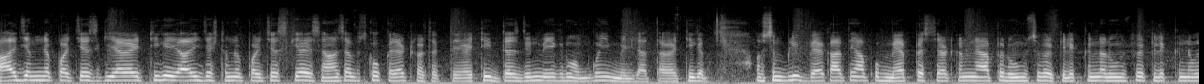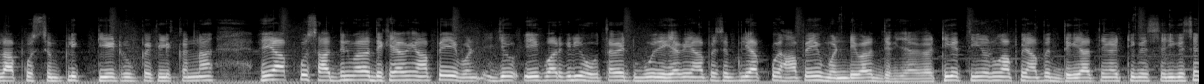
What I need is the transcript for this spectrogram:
आज हमने परचेस किया है ठीक है, आज जस्ट हमने परचेस किया है यहाँ से हम इसको कलेक्ट कर सकते हैं ठीक, दस दिन में एक रूम हमको ये मिल जाता है ठीक है। अब सिंपली बैक आते हैं, आपको मैप पे सेलेक्ट करना है, यहाँ पे रूम्स पे क्लिक करना रूम्स पे क्लिक करने बाद आपको सिंपली क्रिएट रूम पे क्लिक करना है। ये आपको सात दिन वाला दिखेगा यहाँ पे वन जो एक बार के लिए होता है, वो दिखेगा यहाँ पे सिंपली आपको यहाँ पे वन डे वाला दिख जाएगा। ठीक है, तीनों रूम आपको यहाँ पे दिख जाते हैं, ठीक है, इस तरीके से।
